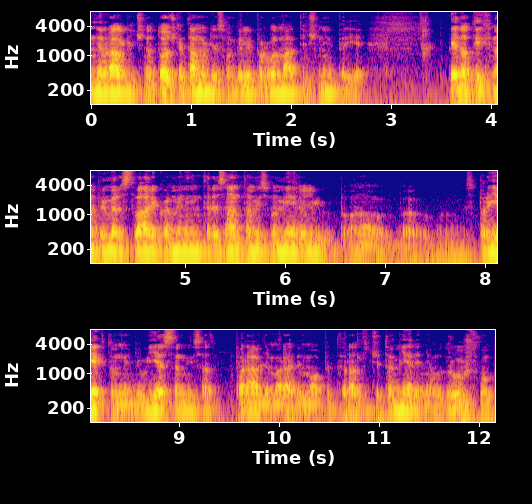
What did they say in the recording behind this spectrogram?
neuralgične točke, tamo gdje smo bili problematični prije. Jedna od tih, na primjer, stvari koja je meni interesantna, mi smo mjerili ono, s projektom negdje u jesen i sad ponavljamo, radimo opet različita mjerenja u društvu.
